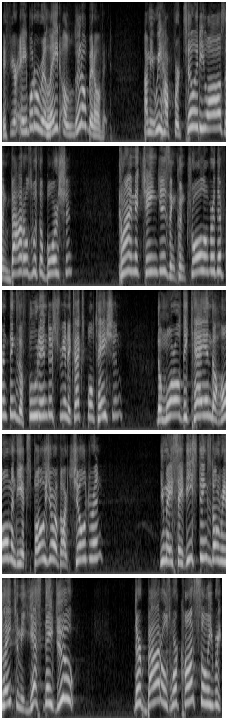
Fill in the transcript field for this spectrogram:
If you're able to relate a little bit of it, I mean, we have fertility laws and battles with abortion, climate changes and control over different things, the food industry and its exploitation, the moral decay in the home and the exposure of our children. You may say, These things don't relate to me. Yes, they do. Their battles were constantly re-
